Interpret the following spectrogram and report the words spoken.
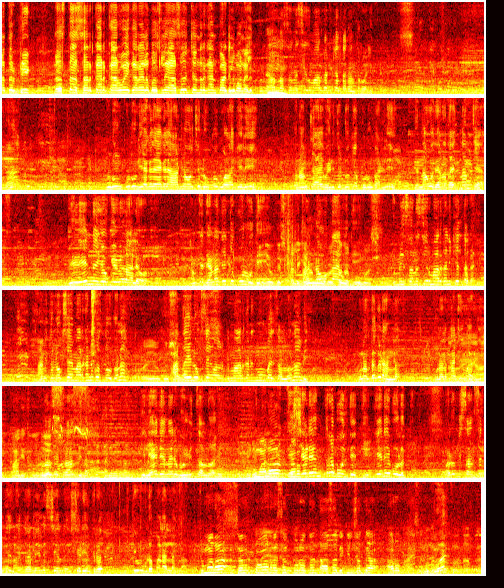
झाला तर ठीक नसता सरकार कारवाई करायला बसलंय असं चंद्रकांत पाटील म्हणाले. तुम्ही हल्ला सनसीज मार्गाने केलता हा? कुडून कुडून वेगळ्या वेगळ्या आडनावाचे लोक गोळा केले आणि आमच्या आई बहिणीचे डोके फोडून काढले. ते नावं ध्यानात आहेत ना आमच्या? वेळ येईल ना योग्य वेळ आल्यावर. आमच्या ध्यानात येते कोण होते? आडनावं काय होते. तुम्ही सनसीर मार्गाने केलता का ते? आम्ही तर लोकशाही मार्गाने बसलो होतो ना. आताही लोकशाही मार्ग- मार्गानेच मुंबईला चाललो ना आम्ही. कुणाला दगड आणला. कुणाला काठी मारली? कुणाला काही त्रास दिला? की न्याय देणारी भूमीत चाललो आम्ही तुम्हाला ते षडयंत्र बोलते ते ते नाही बोलत ते. फडणवीस सांगतात त्यांचं ठरलेलं षड- षडयंत्र ते उघडं पडायला लागला. तुम्हाला शरद पवार रसद पुरवतात असा देखील सध्या आरोप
